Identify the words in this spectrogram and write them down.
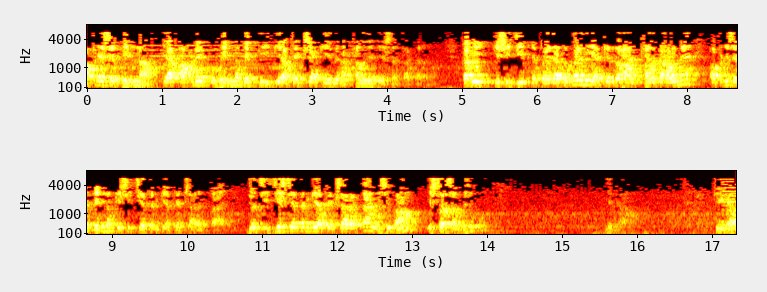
अपने से भिन्न या अपने को भिन्न व्यक्ति की अपेक्षा किए बिना फल दे सकता कर्म। कभी किसी जीव ने पैदा तो कर दिया, किंतु आज फल काल में अपने से भिन्न किसी चेतन की अपेक्षा रखता है। जो चीज़ जिस चेतन की अपेक्षा रखता है, उसी को हम ईश्वर शब्द से बोलते हैं। ये कहा। ठीक है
